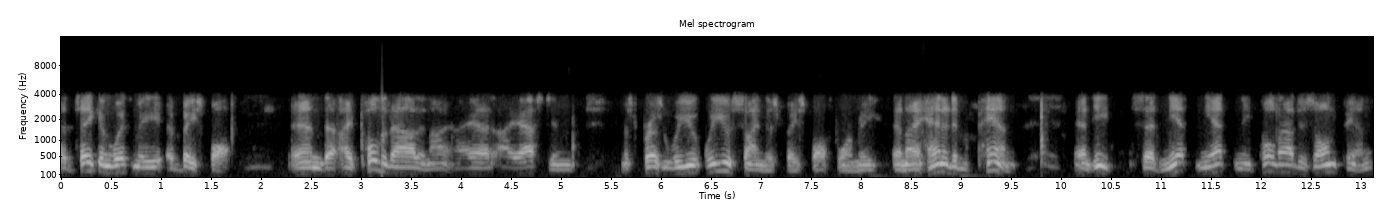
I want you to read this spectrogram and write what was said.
had taken with me a baseball and uh, I pulled it out and I, I, I asked him, Mr. President, will you will you sign this baseball for me? And I handed him a pen, and he said niet niet, and he pulled out his own pen.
